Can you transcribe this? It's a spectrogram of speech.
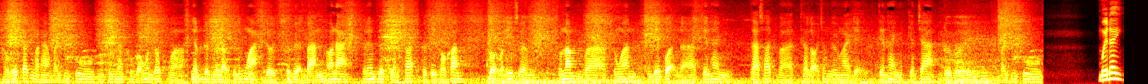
hầu hết các mặt hàng bánh trung thu kinh doanh không rõ nguồn gốc và nhận được nhập lậu từ nước ngoài được thực hiện bán online cho nên việc kiểm soát cực kỳ khó khăn. Đội quản lý thị trường số 5 và công an kinh tế quận đã tiến hành ra soát và theo dõi trong nhiều ngày để tiến hành kiểm tra đối với bánh trung thu. Mới đây,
